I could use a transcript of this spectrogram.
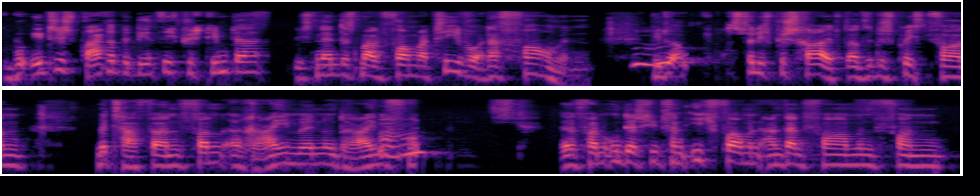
die poetische Sprache bedient sich bestimmter ich nenne das mal Formative oder Formen, mhm. die du ausführlich beschreibst. Also du sprichst von Metaphern, von Reimen und Reimformen, mhm. äh, von Unterschied von Ich-Formen, anderen Formen, von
